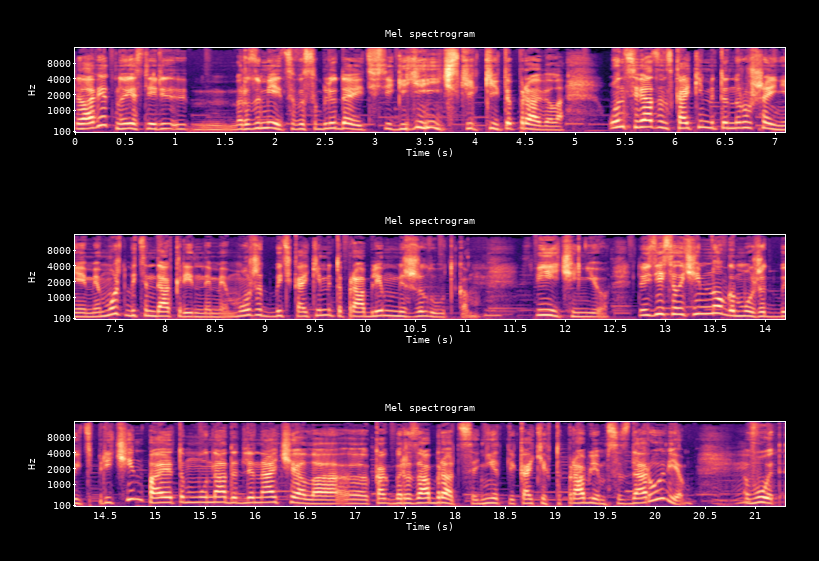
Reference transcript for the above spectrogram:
человек, но если, м, разумеется, вы соблюдаете все гигиенические какие-то правила, он связан с какими-то нарушениями, может быть, эндокринными, может быть, какими-то проблемами с желудком, с печенью. То есть здесь очень много может быть причин, поэтому надо для начала э, как бы разобраться, нет ли каких-то проблем со здоровьем. Вот.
